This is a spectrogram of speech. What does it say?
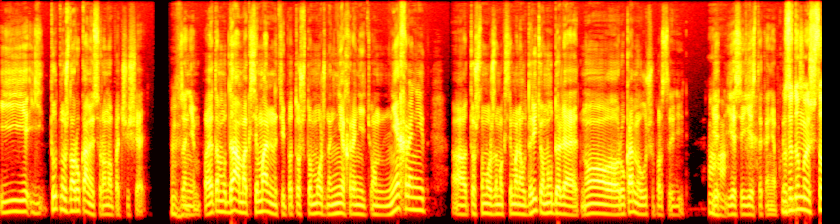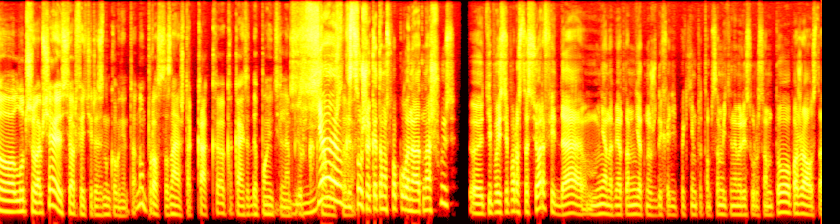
И, и тут нужно руками все равно почищать Мгм. за ним. Поэтому, да, максимально, типа, то, что можно не хранить, он не хранит, а, то, что можно максимально удалить, он удаляет, но руками лучше проследить, Ага. если есть такая Ну, необходимость. ты думаешь, что лучше вообще серфить через инкогнито? Ну, просто, знаешь, так, как какая-то дополнительная плюшка к Я, тому, чтобы- слушай, к этому спокойно отношусь. Э, Типа, если просто серфить, да, у меня, например, там нет нужды ходить по каким-то там сомнительным ресурсам, то, пожалуйста.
